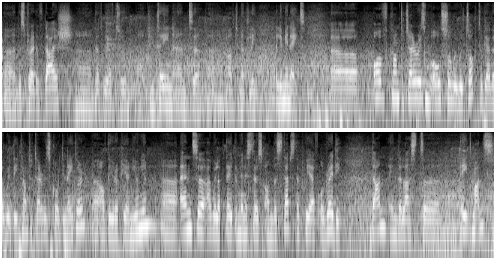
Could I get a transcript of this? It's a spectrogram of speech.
uh, the spread of Daesh uh, that we have to uh, contain and uh, uh, ultimately eliminate. Uh, of counterterrorism also we will talk together with the counterterrorism coordinator uh, of the European Union uh, and I will update the ministers on the steps that we have already done in the last eight months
